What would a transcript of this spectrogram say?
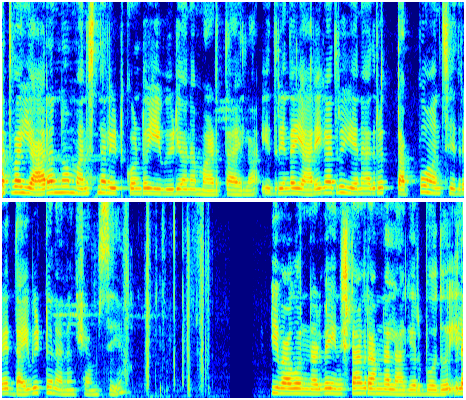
ಅಥವಾ ಯಾರನ್ನೋ ಮನಸ್ಸಿನಲ್ಲಿ ಇಟ್ಕೊಂಡು ಈ ವಿಡಿಯೋನ ಮಾಡ್ತಾ ಇಲ್ಲ. ಇದರಿಂದ ಯಾರಿಗಾದರೂ ಏನಾದರೂ ತಪ್ಪು ಅನಿಸಿದರೆ ದಯವಿಟ್ಟು ನನಗೆ ಕ್ಷಮಿಸಿ. ಇವಾಗ ಒಂದು ನಡುವೆ ಇನ್ಸ್ಟಾಗ್ರಾಮ್ನಲ್ಲಿ ಆಗಿರ್ಬೋದು, ಇಲ್ಲ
